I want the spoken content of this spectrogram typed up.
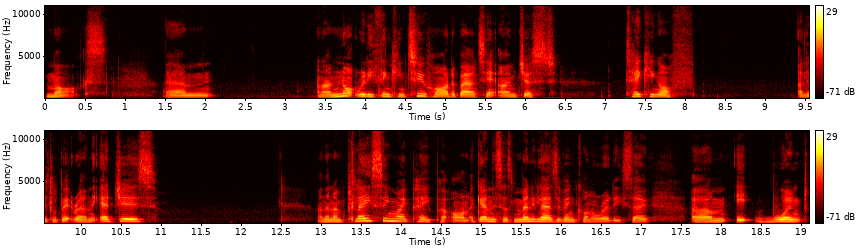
marks. Um, and I'm not really thinking too hard about it. I'm just taking off a little bit around the edges. And then I'm placing my paper on. Again, this has many layers of ink on already, so um, it won't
